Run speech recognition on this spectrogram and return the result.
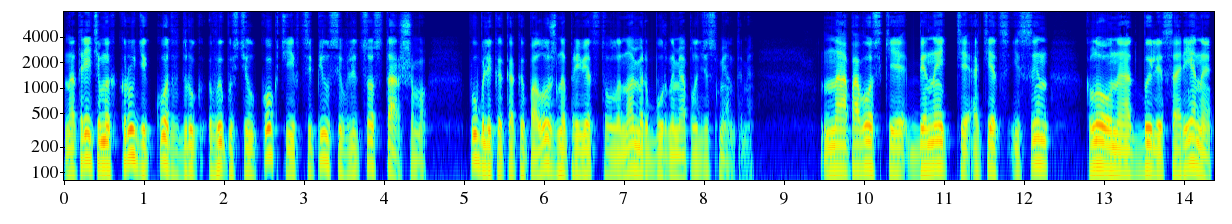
На третьем их круге кот вдруг выпустил когти и вцепился в лицо старшему. Публика, как и положено, приветствовала номер бурными аплодисментами. На повозке Бенетти отец и сын, клоуны отбыли с арены,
